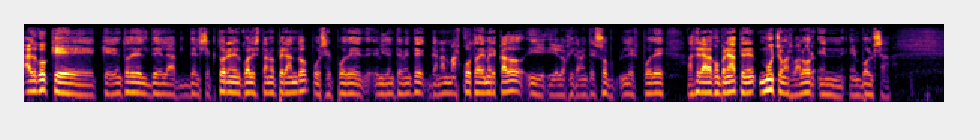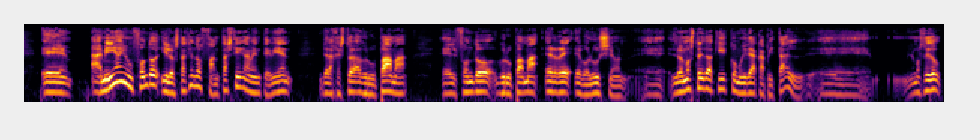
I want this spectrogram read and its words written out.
algo que, que dentro del, del sector en el cual están operando, pues se puede, evidentemente, ganar más cuota de mercado y, y lógicamente, eso les puede hacer a la compañía tener mucho más valor en, en bolsa. Eh, a mí hay un fondo, y lo está haciendo fantásticamente bien, de la gestora Grupama, el fondo Grupama R Evolution. Eh, lo hemos traído aquí como idea capital. Eh, lo hemos traído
